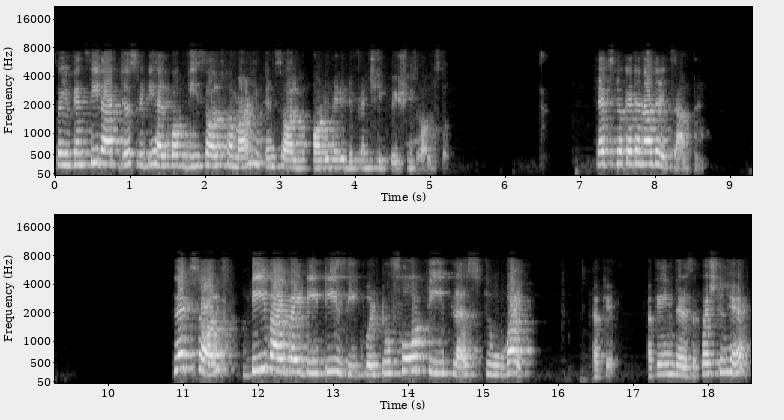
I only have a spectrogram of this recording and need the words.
So you can see that just with the help of dsolve command, you can solve ordinary differential equations also. Let's look at another example. Let's solve dy by dt is equal to 4t plus 2y. Okay, again there is a question here.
